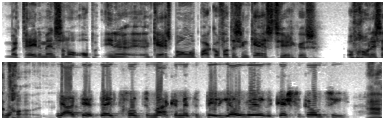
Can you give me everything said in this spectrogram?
Maar treden mensen dan op in een, een kerstbomenpak? Of wat is een kerstcircus? Of gewoon is dat gewoon... Ja, het, het heeft gewoon te maken met de periode, de kerstvakantie. Ah,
